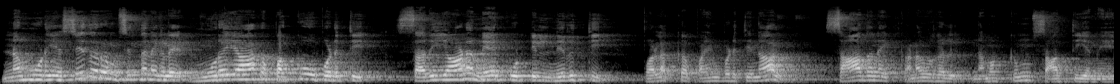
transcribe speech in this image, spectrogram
நம்முடைய சிதறும் சிந்தனைகளை முறையாக பக்குவப்படுத்தி சரியான நேர்கோட்டில் நிறுத்தி பழக்க பயன்படுத்தினால் சாதனை கனவுகள் நமக்கும் சாத்தியமே.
